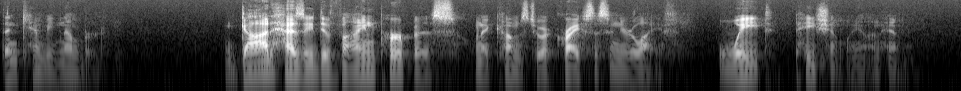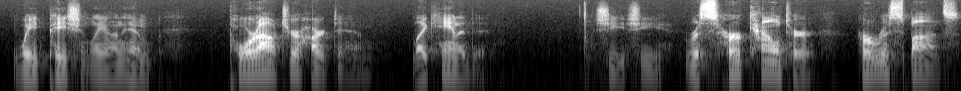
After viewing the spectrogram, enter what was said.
than can be numbered. God has a divine purpose when it comes to a crisis in your life. Wait patiently on Him. Wait patiently on Him. Pour out your heart to Him like Hannah did. She, she, her counter, her response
